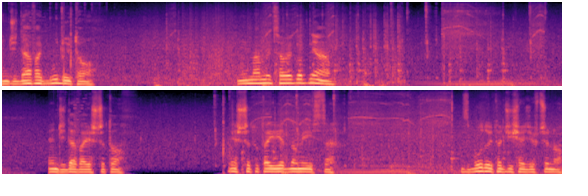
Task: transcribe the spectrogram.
Angie, dawaj, buduj to. Nie mamy całego dnia. Angie, dawaj jeszcze to. Jeszcze tutaj jedno miejsce. Zbuduj to dzisiaj, dziewczyno.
